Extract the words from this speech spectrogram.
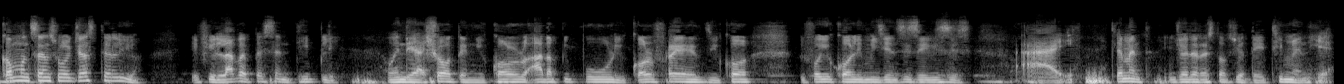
Common sense will just tell you. If you love a person deeply, when they are shot and you call other people, you call friends, you call before you call emergency services. Aye. Clement, enjoy the rest of your day. Team here.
